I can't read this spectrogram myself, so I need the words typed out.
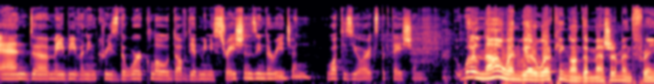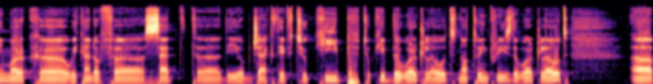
and uh, maybe even increase the workload of the administrations in the region? What is your expectation? well now when we are working on the measurement framework uh, we kind of uh, set uh, the objective to keep to keep the workload not to increase the workload uh,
